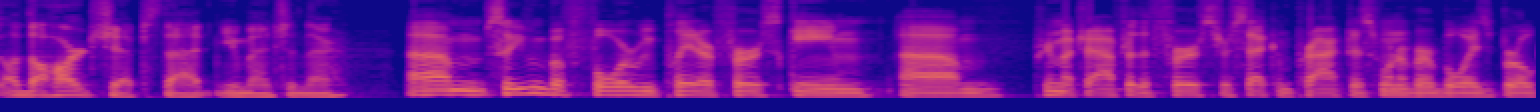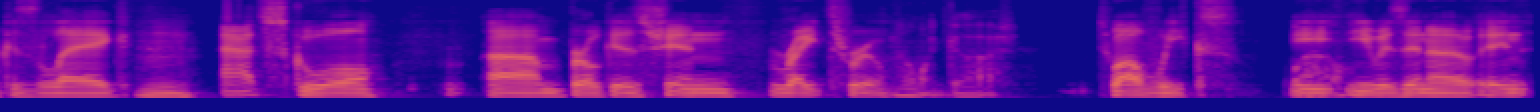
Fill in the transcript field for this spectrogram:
the hardships that you mentioned there? Um, so even before we played our first game, um, pretty much after the first or second practice, one of our boys broke his leg mm. at school, um, broke his shin right through. Oh my gosh! Twelve weeks. Wow. He he was in a in,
